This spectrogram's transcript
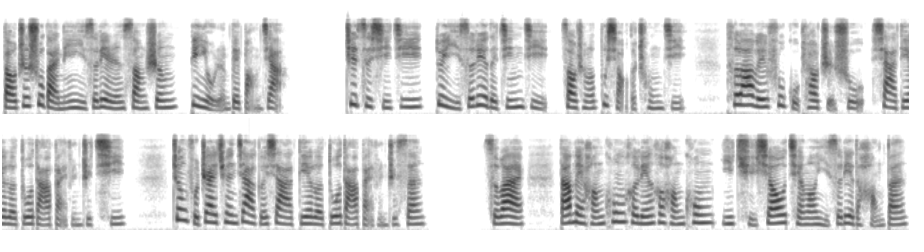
导致数百名以色列人丧生，并有人被绑架。这次袭击对以色列的经济造成了不小的冲击，特拉维夫股票指数下跌了多达百分之七，政府债券价格下跌了多达百分之三。此外，达美航空和联合航空已取消前往以色列的航班，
